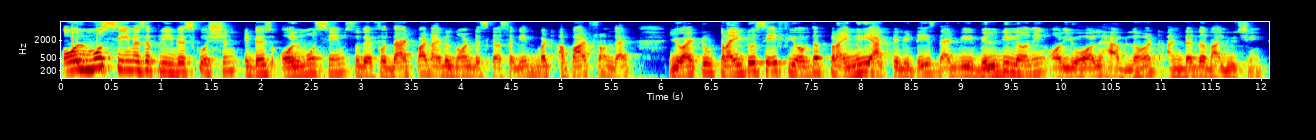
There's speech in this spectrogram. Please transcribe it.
almost same as the previous question. It is almost same. So, therefore, that part I will not discuss again. But apart from that, you have to try to say few of the primary activities that we will be learning or you all have learned under the value chain.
